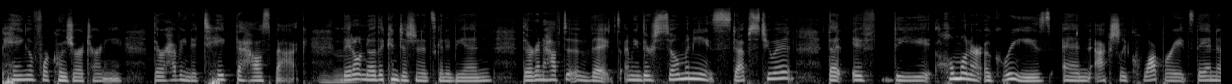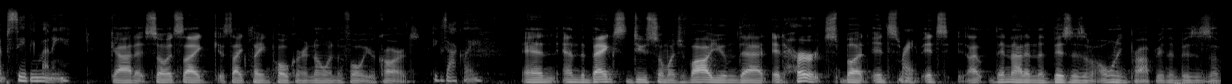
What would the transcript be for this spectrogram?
paying a foreclosure attorney. They're having to take the house back. Mm-hmm. They don't know the condition it's going to be in. They're going to have to evict. I mean, there's so many steps to it that if the homeowner agrees and actually cooperates, they end up saving money. Got it. So it's like it's like playing poker and knowing to fold your cards. Exactly. And and the banks do so much volume that it hurts, but it's Right. it's uh, they're not in the business of owning property, in the business of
